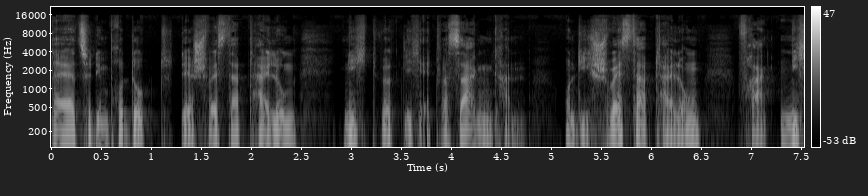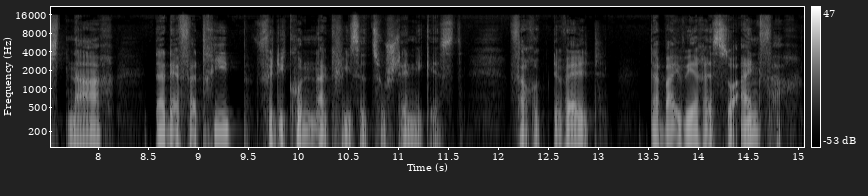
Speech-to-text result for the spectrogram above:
da er zu dem Produkt der Schwesterabteilung nicht wirklich etwas sagen kann. Und die Schwesterabteilung fragt nicht nach, da der Vertrieb für die Kundenakquise zuständig ist. Verrückte Welt. Dabei wäre es so einfach.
